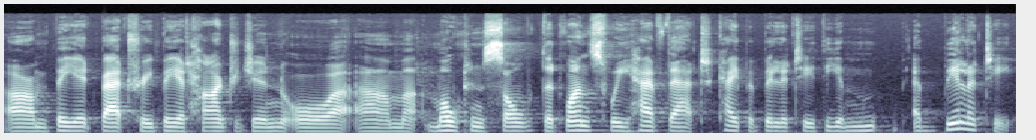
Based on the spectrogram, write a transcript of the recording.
um, be it battery, be it hydrogen or um, molten salt, that once we have that capability, the ability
